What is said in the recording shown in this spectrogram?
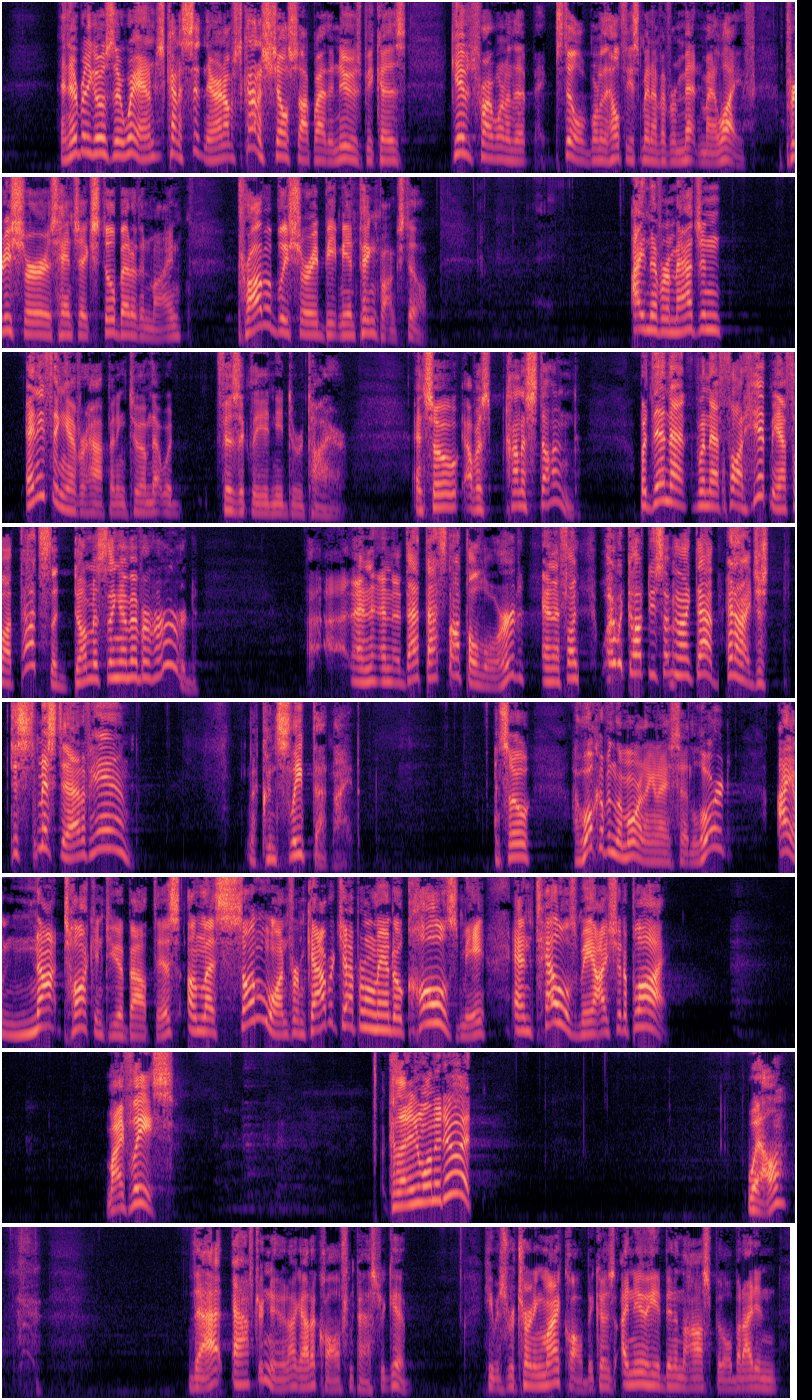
and everybody goes their way. And I'm just kind of sitting there and I was kind of shell shocked by the news because Gibbs probably one of the, still one of the healthiest men I've ever met in my life. Pretty sure his handshake's still better than mine. Probably sure he'd beat me in ping pong still. I never imagined anything ever happening to him that would physically need to retire. And so I was kind of stunned. But then that, when that thought hit me, I thought, that's the dumbest thing I've ever heard. Uh, and, and that, that's not the Lord. And I thought, why would God do something like that? And I just dismissed it out of hand. I couldn't sleep that night. And so I woke up in the morning and I said, Lord, I am not talking to you about this unless someone from Calvary Chapel Orlando calls me and tells me I should apply. My fleece. Because I didn't want to do it. Well, that afternoon, I got a call from Pastor Gibb. He was returning my call because I knew he had been in the hospital, but I didn't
